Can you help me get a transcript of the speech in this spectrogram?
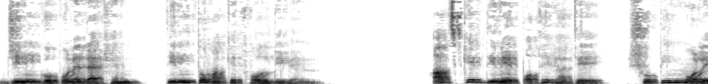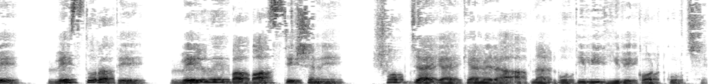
যিনি গোপনে দেখেন তিনি তোমাকে ফল দিবেন। আজকের দিনের পথে ঘাটে শপিং মলে, রেস্তোরাঁতে, রেলওয়ে বা বাস স্টেশনে সব জায়গায় ক্যামেরা আপনার গতিবিধি রেকর্ড করছে।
